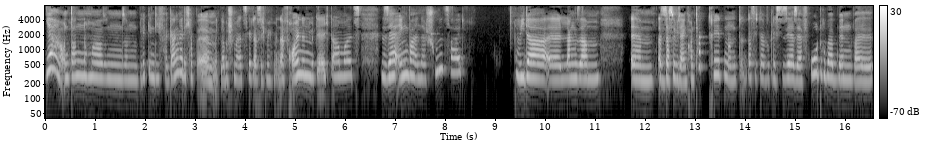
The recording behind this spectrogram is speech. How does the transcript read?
Ja, und dann nochmal so ein, so ein Blick in die Vergangenheit. Ich habe, ähm, ich glaube, schon mal erzählt, dass ich mich mit einer Freundin, mit der ich damals sehr eng war in der Schulzeit, wieder äh, langsam, ähm, also dass wir wieder in Kontakt treten und dass ich da wirklich sehr, sehr froh drüber bin, weil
